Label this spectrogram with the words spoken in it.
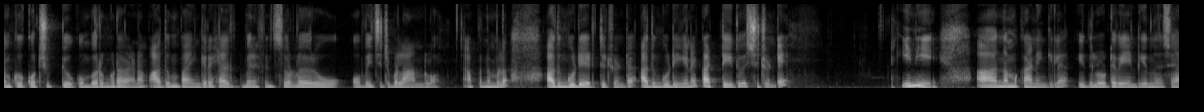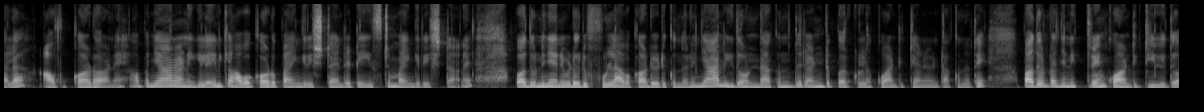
നമുക്ക് കുറച്ച് ക്യൂക്കുംബറും കൂടെ വേണം. അതും ഭയങ്കര ഹെൽത്ത് ബെനിഫിറ്റ്സ് ഉള്ള ഒരു വെജിറ്റബിൾ ആണല്ലോ. അപ്പം നമ്മൾ അതും കൂടി എടുത്തിട്ടുണ്ട്. അതും കൂടി ഇങ്ങനെ കട്ട് ചെയ്ത് വെച്ചിട്ടുണ്ട്. ഇനി നമുക്കാണെങ്കിൽ ഇതിലോട്ട് വേണ്ടിയെന്ന് വെച്ചാൽ അവക്കാഡോ ആണ്. അപ്പോൾ ഞാനാണെങ്കിൽ എനിക്ക് അവക്കാഡോ ഭയങ്കര ഇഷ്ടമാണ്. എന്റെ ടേസ്റ്റും ഭയങ്കര ഇഷ്ടമാണ്. അപ്പോൾ അതുകൊണ്ട് ഞാനിവിടെ ഒരു ഫുൾ അവക്കാഡോ എടുക്കുന്നുണ്ട്. ഞാൻ ഇത് ഉണ്ടാക്കുന്നത് രണ്ട് പേർക്കുള്ള ക്വാണ്ടിറ്റിയാണ് ഉണ്ടാക്കുന്നത്. അപ്പോൾ അതുകൊണ്ടാണ് ഞാൻ ഇത്രയും ക്വാണ്ടിറ്റിയിൽ ഇത്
